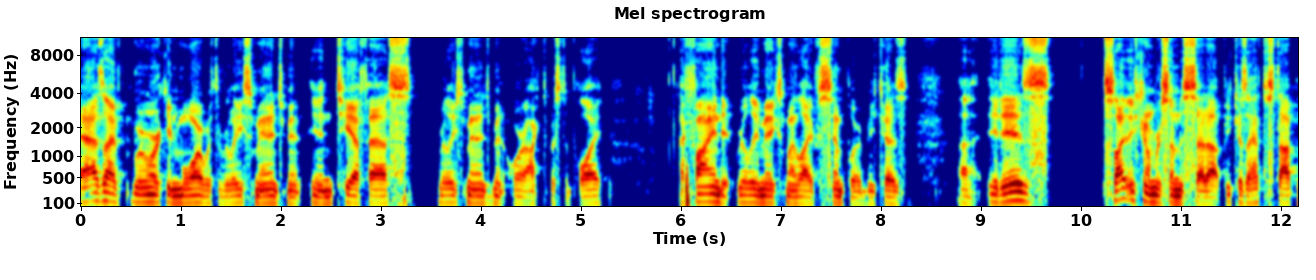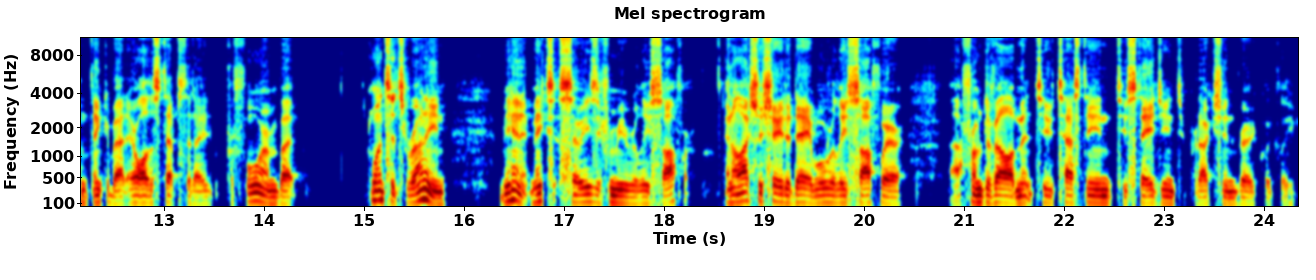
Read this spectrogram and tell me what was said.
As I've been working more with release management in TFS, release management, or Octopus Deploy, I find it really makes my life simpler because uh, it is slightly cumbersome to set up because I have to stop and think about all the steps that I perform. But once it's running, man, it makes it so easy for me to release software. And I'll actually show you today, we'll release software uh, from development to testing to staging to production very quickly.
